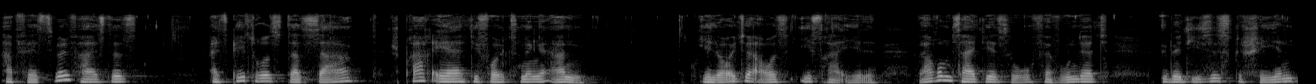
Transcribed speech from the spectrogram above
Ab Vers 12 heißt es, als Petrus das sah, sprach er die Volksmenge an. Ihr Leute aus Israel, warum seid ihr so verwundert über dieses Geschehen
